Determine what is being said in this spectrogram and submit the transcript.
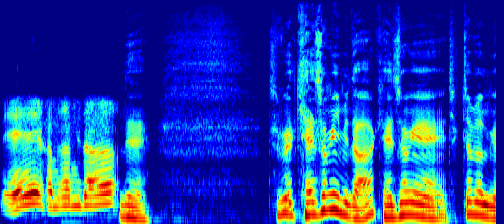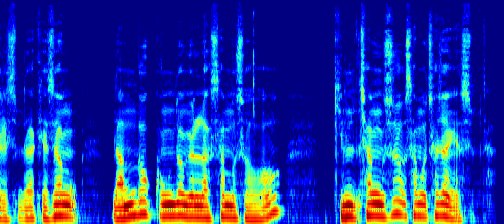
네, 감사합니다. 네. 지금 개성입니다. 개성에 직접 연결했습니다. 개성 남북 공동연락사무소 김창수 사무처장이었습니다.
